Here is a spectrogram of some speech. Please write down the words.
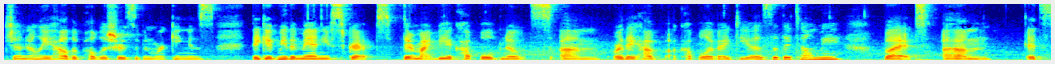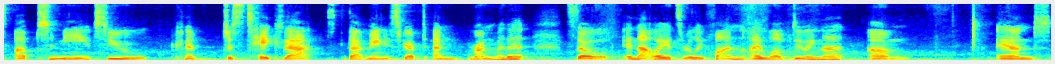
generally, how the publishers have been working is they give me the manuscript. There might be a couple of notes um, or they have a couple of ideas that they tell me, but um, it's up to me to kind of just take that that manuscript and run with it. So in that way, it's really fun. I love doing that, um, and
